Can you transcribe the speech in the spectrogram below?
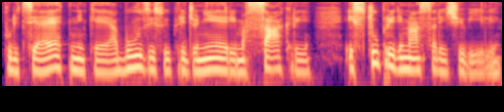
pulizie etniche, abusi sui prigionieri, massacri e stupri di massa dei civili.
